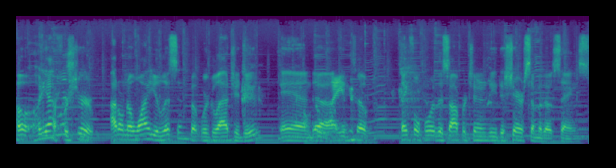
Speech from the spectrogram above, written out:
Oh, oh yeah, for sure. I don't know why you listen, but we're glad you do. And, uh, and so thankful for this opportunity to share some of those things.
